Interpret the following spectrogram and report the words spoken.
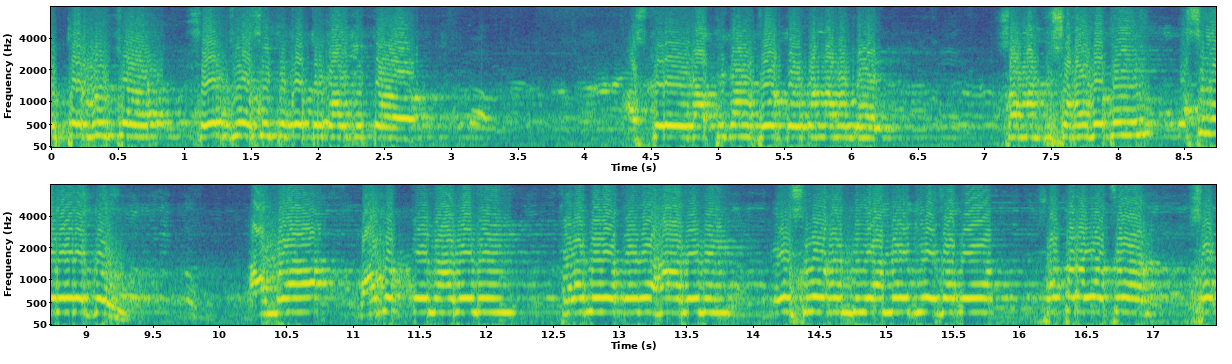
উত্তর জিয়া স্মৃতি কর্তৃক আয়োজিত আজকের ফুটবল টুর্নামেন্টের সম্মানিত সভাপতি আমরা মাদককে না বলি, খেলাধুলাকে হা বলি, এই স্লোগান দিয়ে আমরা এগিয়ে যাব। সতেরো বছর শেখ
